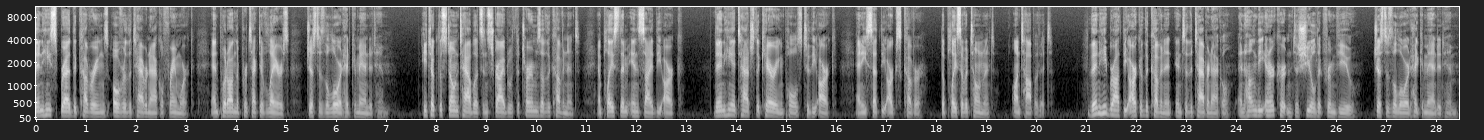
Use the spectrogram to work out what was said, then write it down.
Then he spread the coverings over the tabernacle framework and put on the protective layers, just as the Lord had commanded him. He took the stone tablets inscribed with the terms of the covenant and placed them inside the ark. Then he attached the carrying poles to the ark, and he set the ark's cover, the place of atonement, on top of it. Then he brought the ark of the covenant into the tabernacle and hung the inner curtain to shield it from view, just as the Lord had commanded him.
